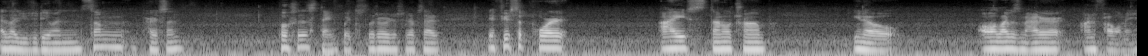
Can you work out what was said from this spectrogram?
as I usually do, and some person posted this thing, which literally just said, if you support ICE, Donald Trump, you know, all lives matter, unfollow me.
